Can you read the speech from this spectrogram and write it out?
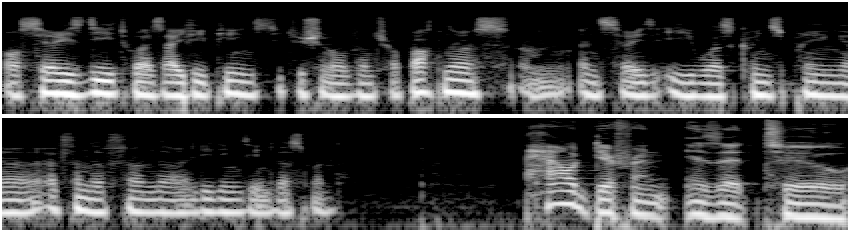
For Series D, it was IVP, Institutional Venture Partners, um, and Series E was Greenspring, uh, a fund of fund uh, leading the investment how different is it to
